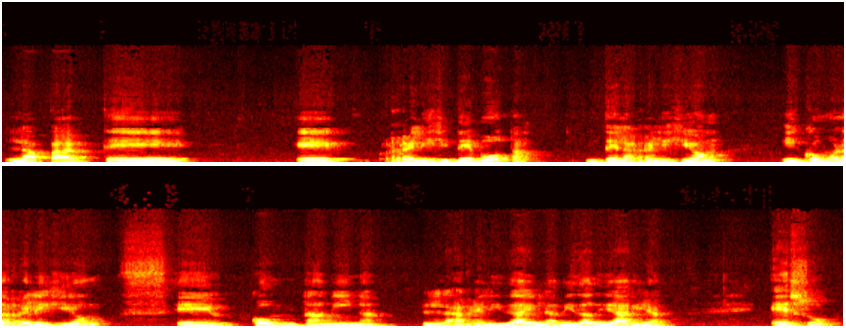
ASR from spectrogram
la parte devota de la religión y cómo la religión contamina la realidad y la vida diaria, eso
